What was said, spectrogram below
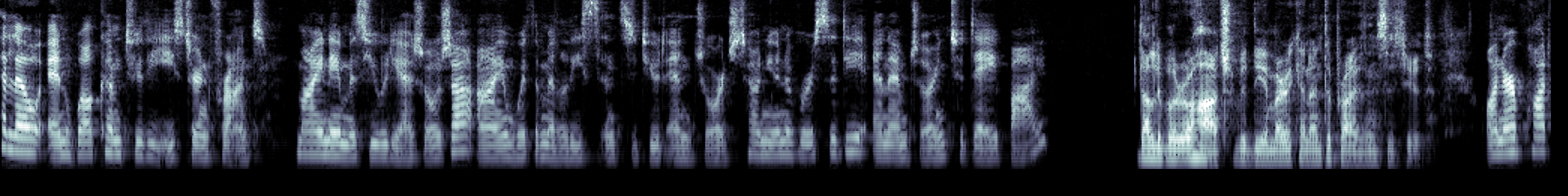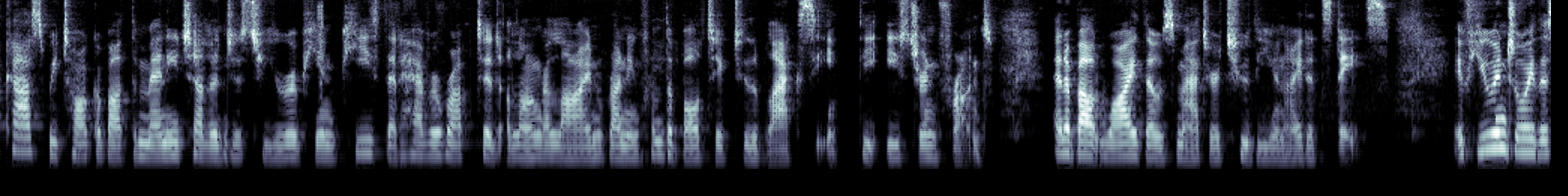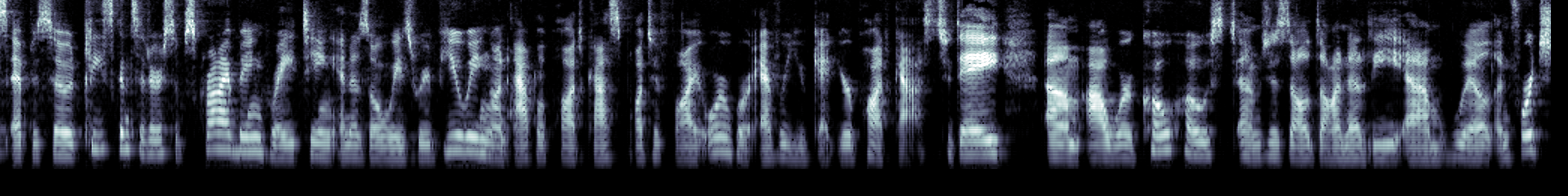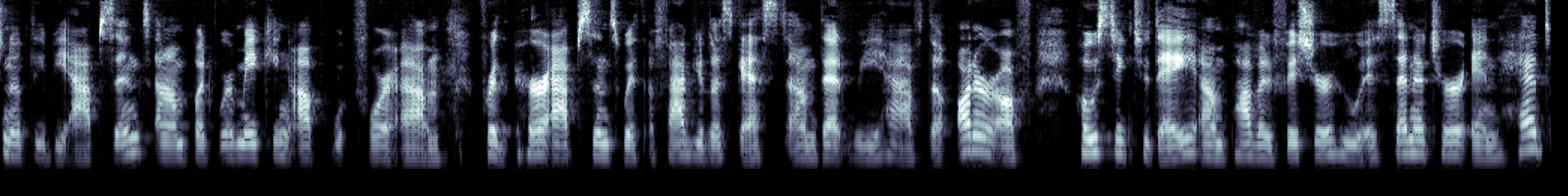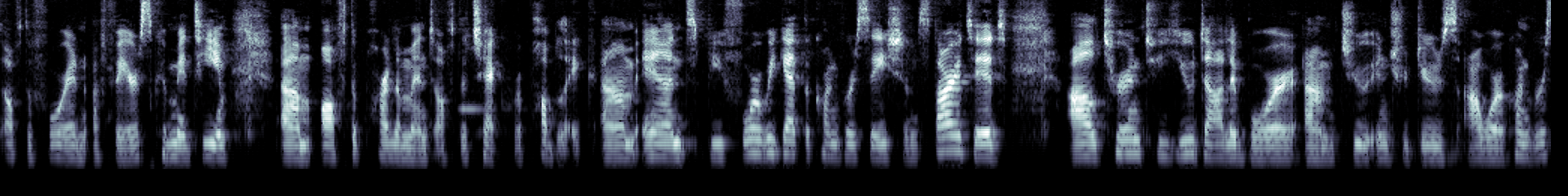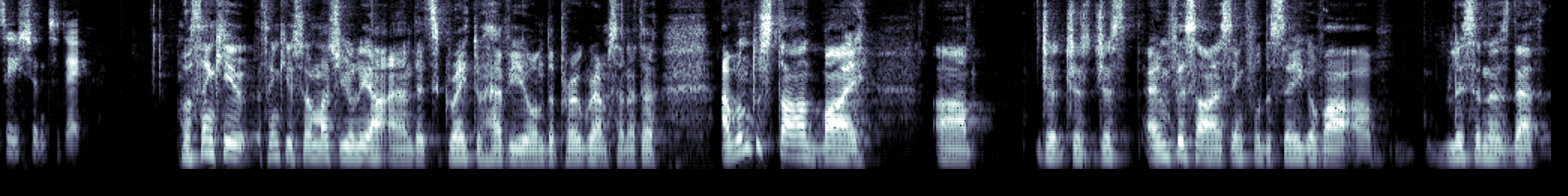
Hello, and welcome to the Eastern Front. My name is Iulia Joja. I'm with the Middle East Institute and Georgetown University, and I'm joined today by Dalibor Rohac with the American Enterprise Institute. On our podcast, we talk about the many challenges to European peace that have erupted along a line running from the Baltic to the Black Sea, the Eastern Front, and about why those matter to the United States. If you enjoy this episode, please consider subscribing, rating, and as always, reviewing on Apple Podcasts, Spotify, or wherever you get your podcasts. Today, um, our co host, um, Giselle Donnelly, um, will unfortunately be absent, um, but we're making up for, um, for her absence with a fabulous guest um, that we have the honor of hosting today, Pavel Fischer, who is Senator and head of the Foreign Affairs Committee of the Parliament of the Czech Republic. and before we get the conversation started, I'll turn to you, Dalibor, to introduce our conversation today. Well, thank you. Thank you so much, Iulia. And it's great to have you on the program, Senator. I want to start by uh, just, just, just emphasizing for the sake of our listeners that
